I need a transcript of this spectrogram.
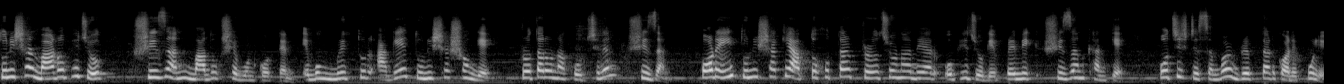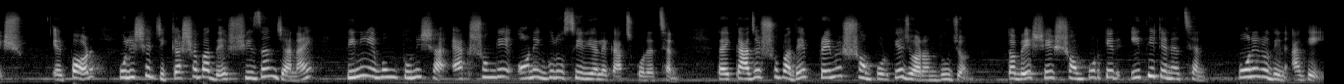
তুনিশার মার অভিযোগ, সিজান মাদক সেবন করতেন এবং মৃত্যুর আগে তুনিশার সঙ্গে প্রতারণা করছিলেন সিজান। পরেই তুনিশাকে আত্মহত্যার প্ররোচনা দেওয়ার অভিযোগে প্রেমিক সিজান খানকে পঁচিশ ডিসেম্বর গ্রেপ্তার করে পুলিশ। এরপর পুলিশের জিজ্ঞাসাবাদে সিজান জানায়, তিনি এবং তুনিশা একসঙ্গে অনেকগুলো সিরিয়ালে কাজ করেছেন। তাই কাজের সুবাদে প্রেমের সম্পর্কে জড়ান দুজন। তবে সেই সম্পর্কের ইতি টেনেছেন পনেরো দিন আগেই।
